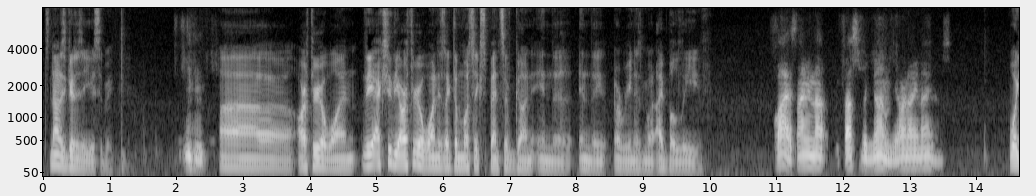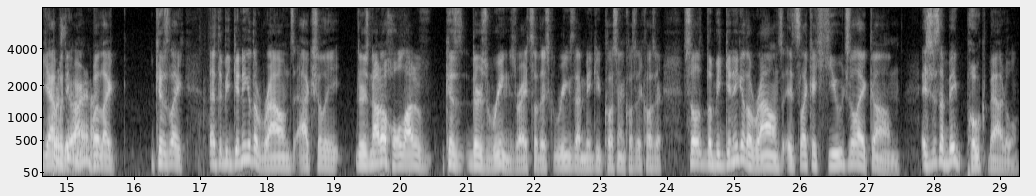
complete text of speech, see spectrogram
it's not as good as it used to be. hmm Uh, R three hundred one. The actually the R three hundred one is like the most expensive gun in the in the arenas mode, I believe. Why? It's not even that fast of a gun. The R99 is. Well, yeah, Where's but the the R, R99? but like, because like at the beginning of the rounds, actually, there's not a whole lot of because there's rings, right? So there's rings that make you closer and closer and closer. So the beginning of the rounds, it's like a huge like um, it's just a big poke battle.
